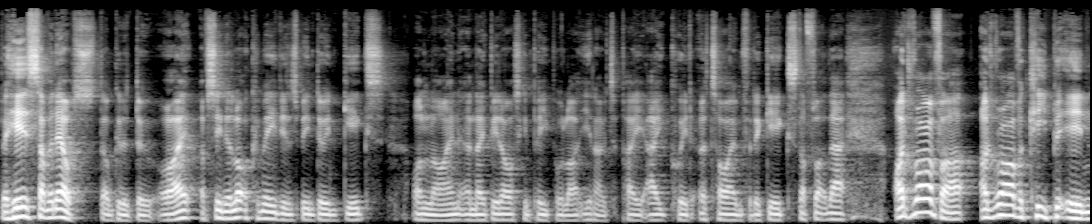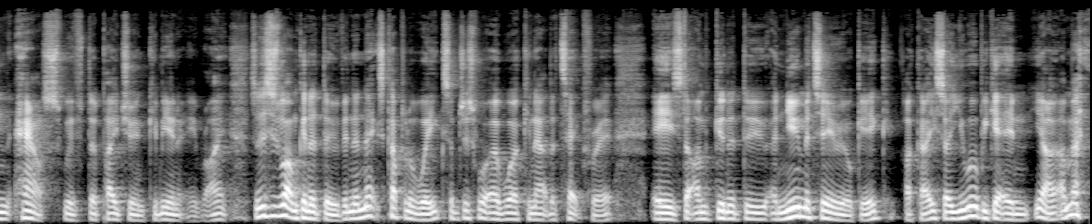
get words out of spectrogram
But here's something else that I'm going to do. All right, I've seen a lot of comedians been doing gigs online, and they've been asking people like you know to pay eight quid a time for the gig, stuff like that. I'd rather I'd rather keep it in house with the Patreon community, right? So this is what I'm going to do. In the next couple of weeks, I'm just uh, working out the tech for it. Is that I'm going to do a new material gig. Okay, so you will be getting, you know, I'm.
